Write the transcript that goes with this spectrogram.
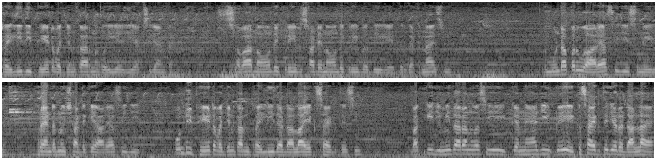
ਟਰੈਲੀ ਦੀ ਫੇਟ ਵੱਜਣ ਕਾਰਨ ਹੋਈ ਹੈ ਜੀ ਐਕਸੀਡੈਂਟ। ਸਵਾ 9 ਦੇ ਕਰੀਬ 9:30 ਦੇ ਕਰੀਬ ਦੀ ਇਹ ਦੁਰਘਟਨਾ ਇਸ ਵਿੱਚ ਮੁੰਡਾ ਪਰੂ ਆ ਰਿਹਾ ਸੀ ਜੀ, ਸੁਨੀਲ। ਫਰੈਂਡ ਨੂੰ ਛੱਡ ਕੇ ਆ ਰਿਹਾ ਸੀ ਜੀ। ਉਹਦੀ ਫੇਟ ਵੱਜਣ ਕਾਰਨ ਟਰੈਲੀ ਦਾ ਡਾਲਾ ਇੱਕ ਸਾਈਡ ਤੇ ਸੀ। ਬਾਕੀ ਜ਼ਿਮੀਂਦਾਰਾਂ ਨੂੰ ਅਸੀਂ ਕਹਿੰਦੇ ਆ ਜੀ ਇਹ ਇੱਕ ਸਾਈਡ ਤੇ ਜਿਹੜਾ ਡਾਲਾ ਹੈ,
